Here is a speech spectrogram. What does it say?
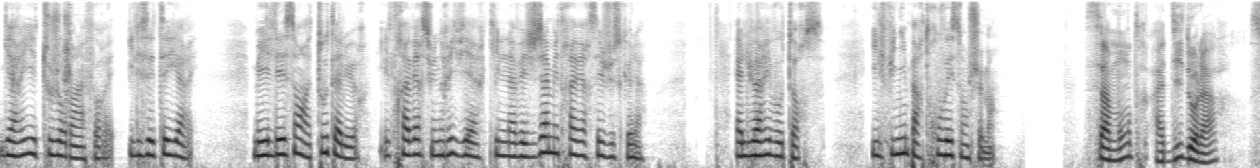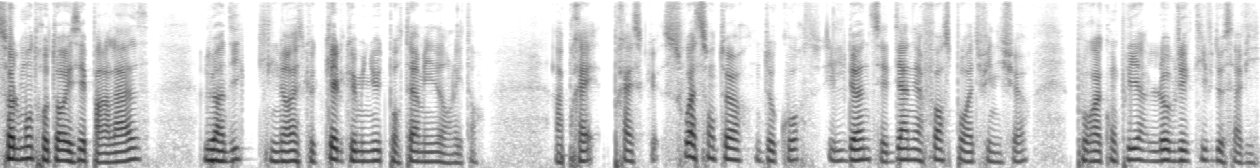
Gary est toujours dans la forêt. Il s'est égaré. Mais il descend à toute allure. Il traverse une rivière qu'il n'avait jamais traversée jusque-là. Elle lui arrive au torse. Il finit par trouver son chemin. Sa montre à 10 dollars, seule montre autorisée par Laz, lui indique qu'il ne reste que quelques minutes pour terminer dans les temps. Après presque 60 heures de course, il donne ses dernières forces pour être finisher, pour accomplir l'objectif de sa vie.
